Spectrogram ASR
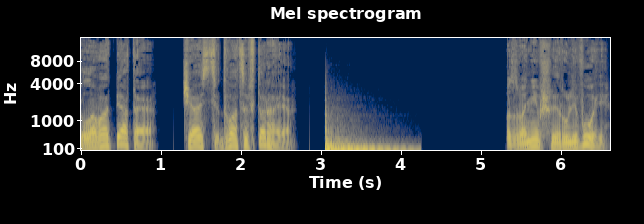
Глава пятая. Часть двадцать вторая. Позвонивший рулевой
